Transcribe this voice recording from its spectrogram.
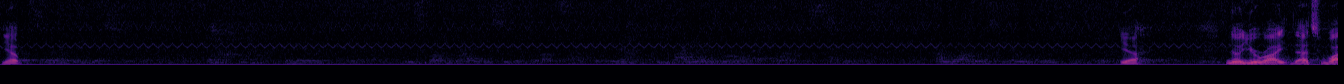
Yep. Yeah. No, you're right. That's why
